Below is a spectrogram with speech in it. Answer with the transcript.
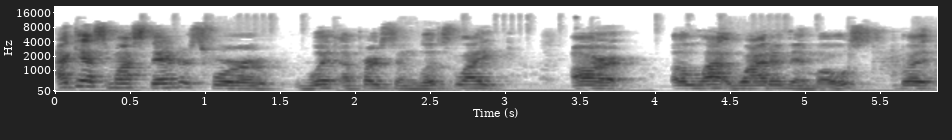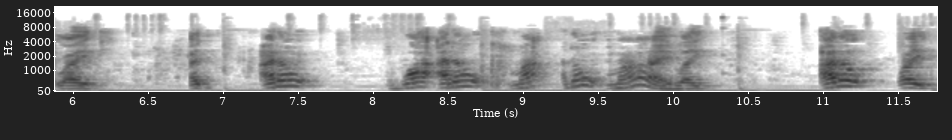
I guess my standards for what a person looks like are a lot wider than most, but like, I I don't why I don't my I don't mind like I don't like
